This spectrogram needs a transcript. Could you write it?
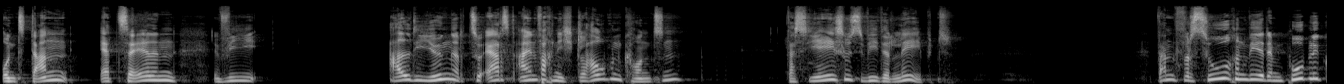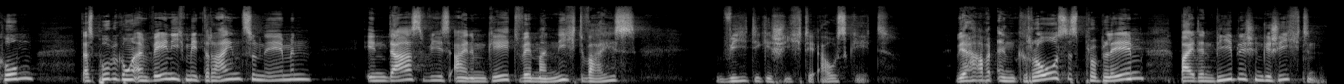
und dann erzählen, wie all die Jünger zuerst einfach nicht glauben konnten, dass Jesus wieder lebt, dann versuchen wir dem Publikum, das Publikum ein wenig mit reinzunehmen in das, wie es einem geht, wenn man nicht weiß, wie die Geschichte ausgeht. Wir haben ein großes Problem bei den biblischen Geschichten.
